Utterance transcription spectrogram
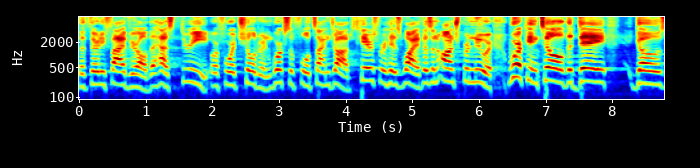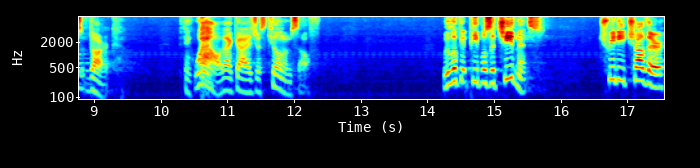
the 35 year old that has three or four children, works a full time job, cares for his wife, as an entrepreneur, working till the day goes dark. We think, wow, that guy is just killing himself. We look at people's achievements, treat each other,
